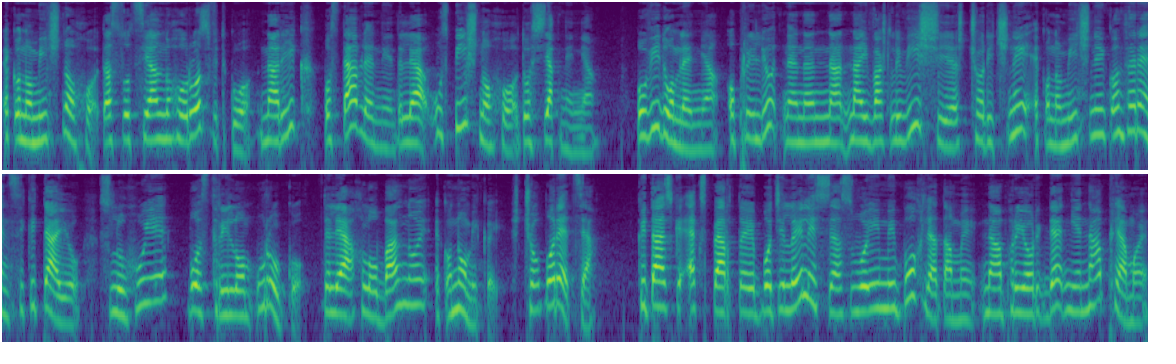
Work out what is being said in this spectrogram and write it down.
економічного та соціального розвитку на рік поставлені для успішного досягнення. Повідомлення оприлюднене на найважливішій щорічній економічній конференції Китаю слугує пострілом у руку для глобальної економіки, що бореться. Китайські експерти поділилися своїми поглядами на пріоритетні напрями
